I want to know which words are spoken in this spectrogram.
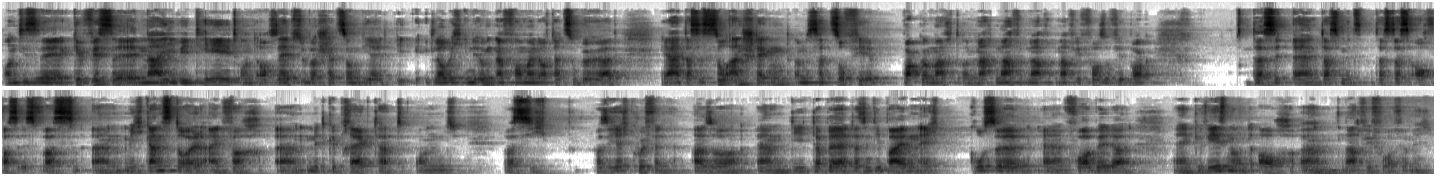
und diese gewisse Naivität und auch Selbstüberschätzung, die halt, glaube ich, in irgendeiner Form halt auch dazugehört, ja, das ist so ansteckend und es hat so viel Bock gemacht und macht nach, nach, nach wie vor so viel Bock, dass, äh, dass, mit, dass das auch was ist, was ähm, mich ganz doll einfach ähm, mitgeprägt hat und was ich, was ich echt cool finde. Also ähm, die, da, da sind die beiden echt große äh, Vorbilder äh, gewesen und auch ähm, nach wie vor für mich.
